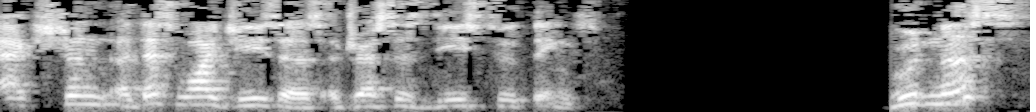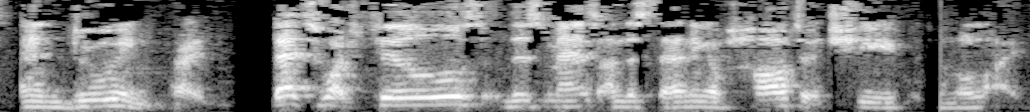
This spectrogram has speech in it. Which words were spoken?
action, uh, that's why Jesus addresses these two things. Goodness and doing, right? That's what fills this man's understanding of how to achieve eternal life.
